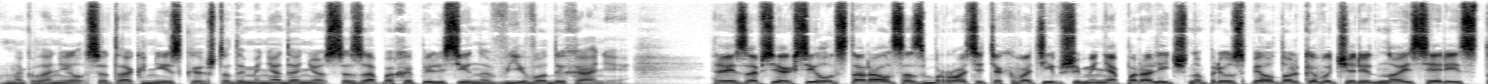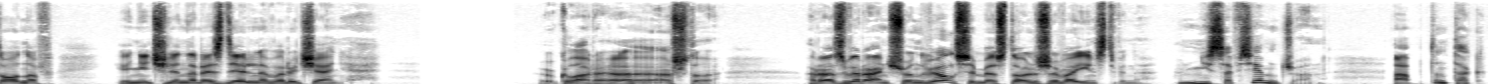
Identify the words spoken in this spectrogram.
наклонился так низко, что до меня донесся запах апельсина в его дыхании. Я изо всех сил старался сбросить охвативший меня паралич, но преуспел только в очередной серии стонов и нечленораздельного рычания. «Клара, а что? Разве раньше он вел себя столь же воинственно?» «Не совсем, Джон. Аптон так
